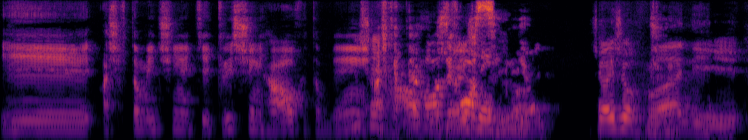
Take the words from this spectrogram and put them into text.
E acho que também tinha aqui Christian Ralph também. Christian acho que até Ralph, Rosa e Rosinha. Giovanni, Joy Giovanni.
